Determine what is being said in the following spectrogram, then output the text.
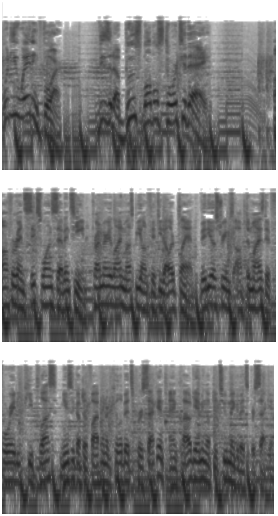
What are you waiting for? Visit a Boost mobile store today. Offer ends 6-1-17. Primary line must be on $50 plan. Video streams optimized at 480p plus, music up to 500 kilobits per second, and cloud gaming up to 2 megabits per second.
